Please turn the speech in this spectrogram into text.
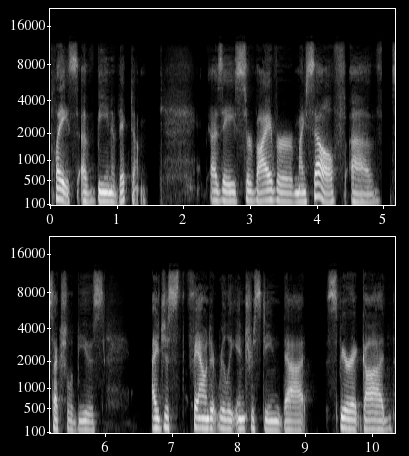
place of being a victim as a survivor myself of sexual abuse i just found it really interesting that spirit god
